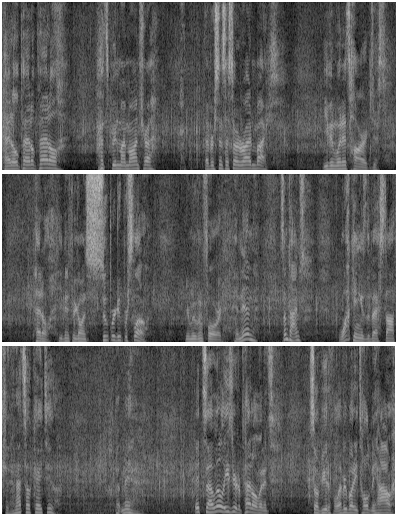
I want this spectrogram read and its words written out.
Pedal, pedal, pedal. That's been my mantra ever since I started riding bikes. Even when it's hard, just pedal. Even if you're going super duper slow, you're moving forward. And then sometimes walking is the best option, and that's okay too. But man, it's a little easier to pedal when it's so beautiful. Everybody told me how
